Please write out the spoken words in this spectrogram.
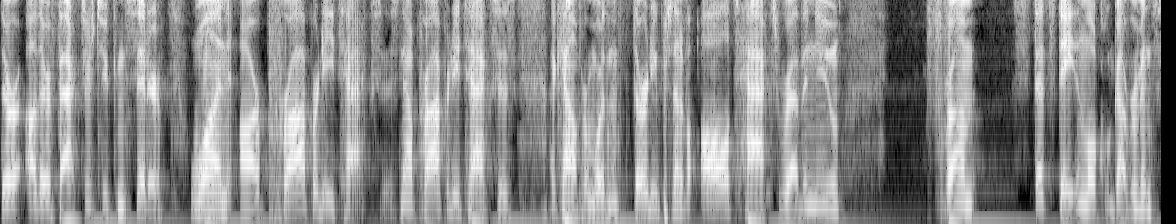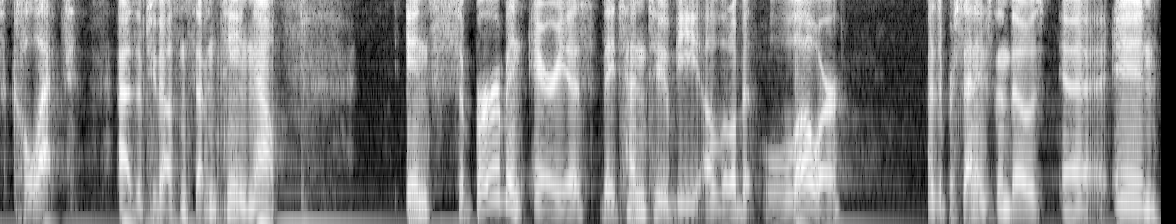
there are other factors to consider one are property taxes now property taxes account for more than 30% of all tax revenue from that state and local governments collect as of 2017 now in suburban areas they tend to be a little bit lower as a percentage than those uh, in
